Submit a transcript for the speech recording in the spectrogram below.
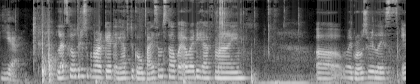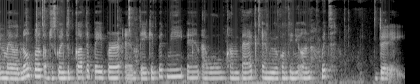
yeah. Let's go to the supermarket. I have to go buy some stuff. I already have my uh my grocery list in my little notebook. I'm just going to cut the paper and take it with me and i will come back and we will continue on with the day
